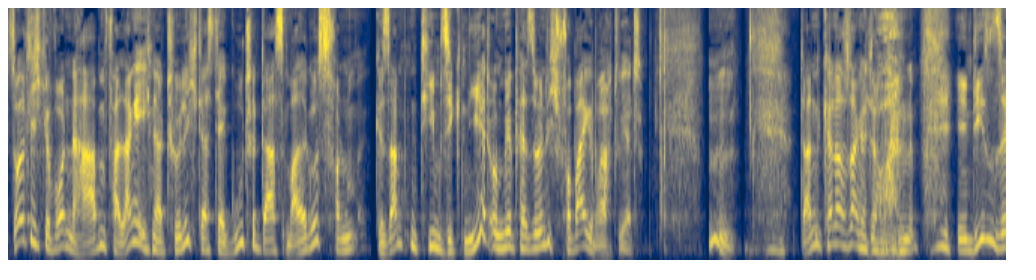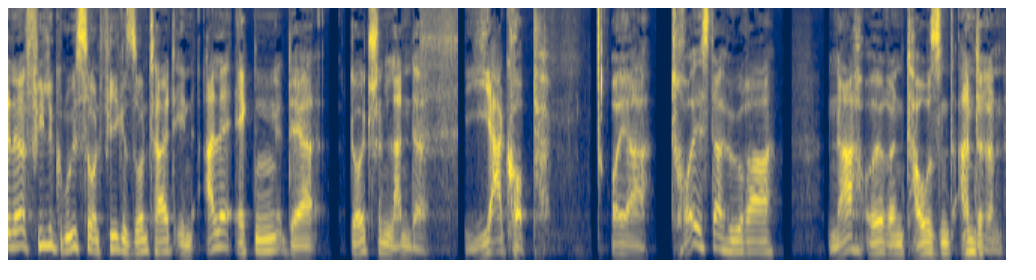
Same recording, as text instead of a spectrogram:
Sollte ich gewonnen haben, verlange ich natürlich, dass der gute Das Malgus vom gesamten Team signiert und mir persönlich vorbeigebracht wird. Hm, dann kann das lange dauern. In diesem Sinne viele Grüße und viel Gesundheit in alle Ecken der deutschen Lande. Jakob, euer treuester Hörer nach euren tausend anderen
